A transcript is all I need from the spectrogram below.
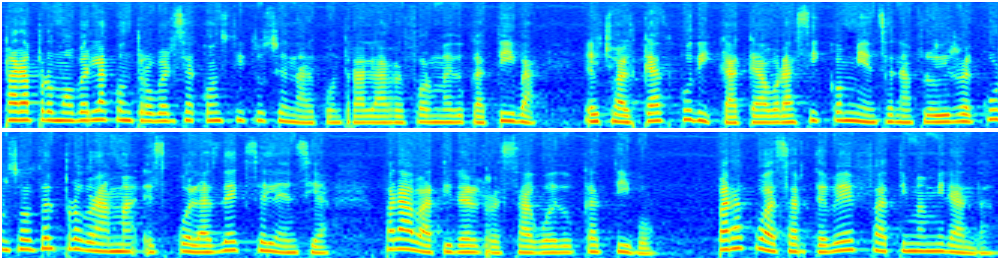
para promover la controversia constitucional contra la reforma educativa, hecho al que adjudica que ahora sí comiencen a fluir recursos del programa Escuelas de Excelencia para abatir el rezago educativo. Para Cuasar TV, Fátima Miranda.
